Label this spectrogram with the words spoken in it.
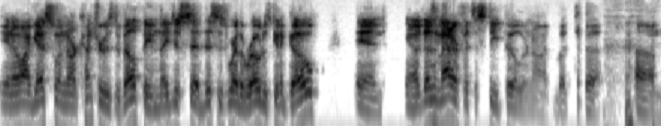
you know, I guess when our country was developing, they just said this is where the road is going to go, and you know, it doesn't matter if it's a steep hill or not. But uh, um,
